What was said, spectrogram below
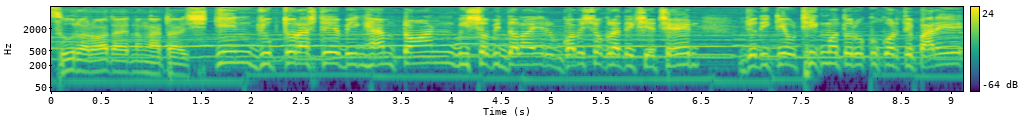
সুর আয়ের নং আঠাশ। কিন যুক্তরাষ্ট্রে বিংহ্যামটন বিশ্ববিদ্যালয়ের গবেষকরা দেখিয়েছেন, যদি কেউ ঠিকমতো রুকু করতে পারে,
